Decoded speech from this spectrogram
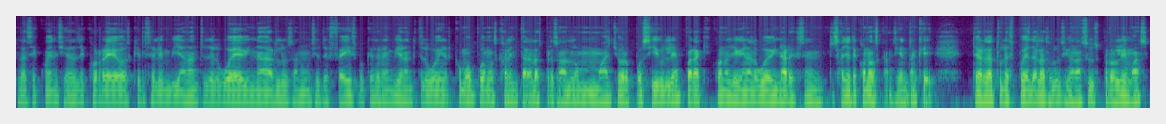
las secuencias de correos que se le envían antes del webinar, los anuncios de Facebook que se le envían antes del webinar, cómo podemos calentar a las personas lo mayor posible para que cuando lleguen al webinar ya te conozcan, sientan que de verdad tú les puedes dar la solución a sus problemas.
